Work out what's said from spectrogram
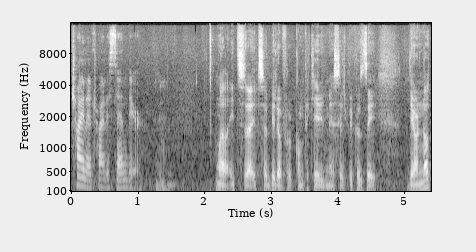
China trying to send there? Well, it's a, it's a bit of a complicated message because they, they are not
